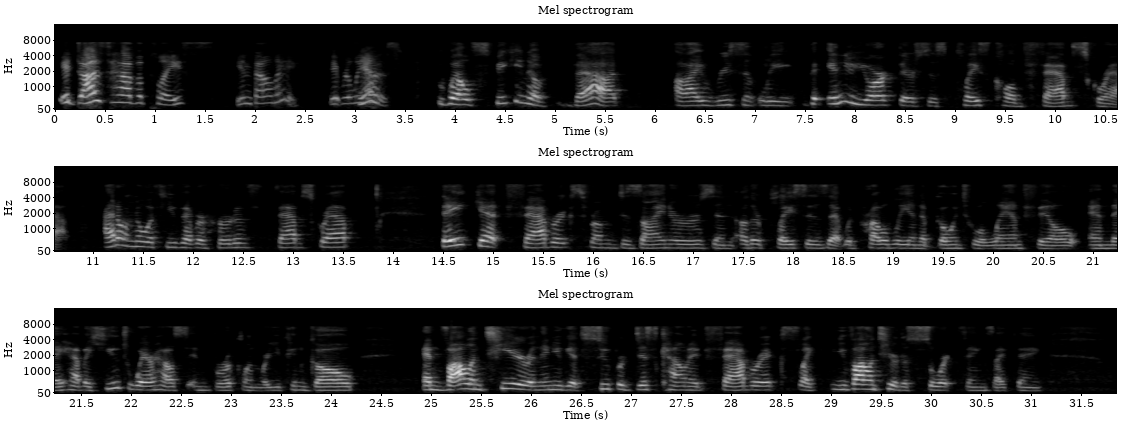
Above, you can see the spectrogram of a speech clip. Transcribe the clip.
it does have a place in ballet. It really yeah. is. Well, speaking of that, I recently in New York there's this place called Fab Scrap. I don't know if you've ever heard of Fab Scrap. They get fabrics from designers and other places that would probably end up going to a landfill and they have a huge warehouse in Brooklyn where you can go and volunteer and then you get super discounted fabrics like you volunteer to sort things I think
